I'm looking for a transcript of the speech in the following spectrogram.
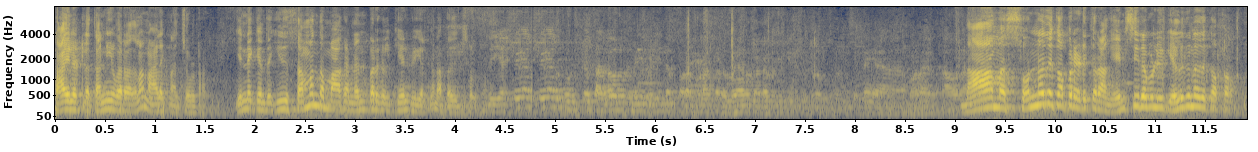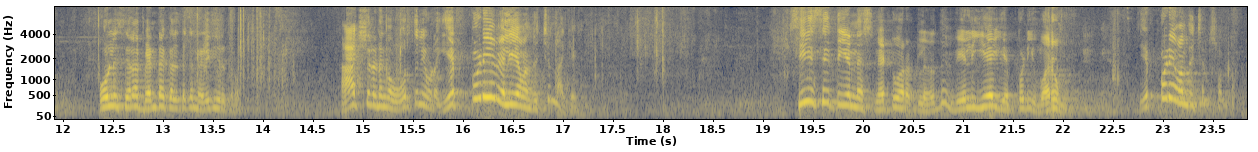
டாய்லெட்டில் தண்ணி வராதெல்லாம் நாளைக்கு நான் சொல்கிறேன் இன்றைக்கி இந்த இது சம்பந்தமாக நண்பர்கள் கேள்விகளுக்கு நான் பதில் சொல்கிறேன் நாம சொன்னதுக்கு அப்புறம் எடுக்கிறாங்க. என்சிடபிள்யூக்கு எழுதுனதுக்கு அப்புறம். போலீஸ் எல்லாம் பெண்டகல்ட்டுக்குன்னு கழுத்துக்குன்னு ஆக்சிடெண்ட்டுங்க ஆக்ஷன் எடுங்க. ஒருத்தனையோட எப்படி வெளியே வந்துச்சுன்னு நான் கேட்குறேன். சிசிடிஎன்எஸ் நெட்ஒர்க்லேருந்து வெளியே எப்படி வரும்? எப்படி வந்துச்சுன்னு சொல்கிறேன்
